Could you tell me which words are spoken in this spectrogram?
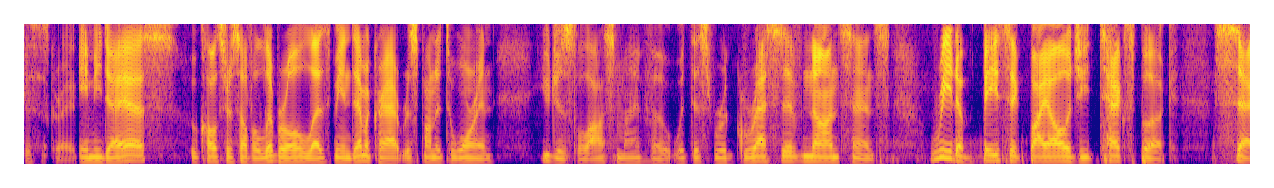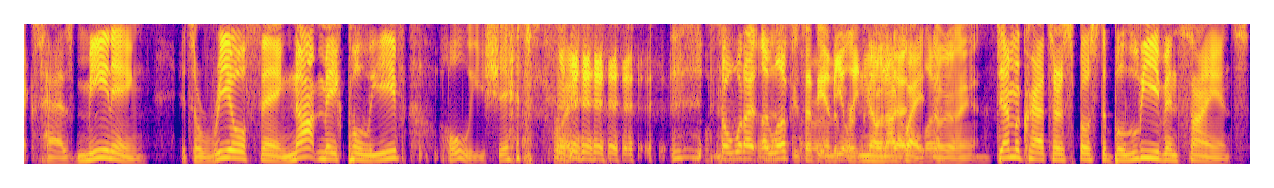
This is great. Amy Diaz, who calls herself a liberal lesbian Democrat, responded to Warren, You just lost my vote with this regressive nonsense. Read a basic biology textbook. Sex has meaning. It's a real thing, not make believe. Holy shit. So what I, I love is at the end of her, Revealing No, not quite. No, no, hang. Democrats are supposed to believe in science,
